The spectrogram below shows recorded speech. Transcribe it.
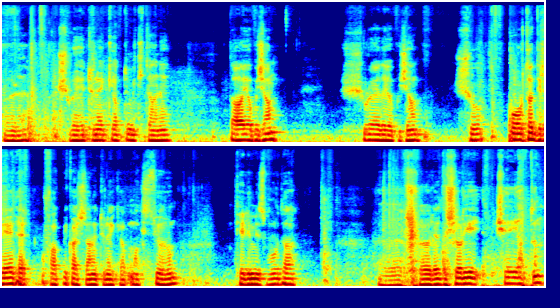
Şöyle. Şuraya tünek yaptım iki tane. Daha yapacağım. Şuraya da yapacağım. Şu orta direğe de ufak birkaç tane tünek yapmak istiyorum. Telimiz burada. Ee, şöyle dışarıyı şey yaptım.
